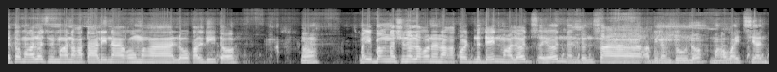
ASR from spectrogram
Ito mga lods, may mga nakatali na akong mga local dito. No? May ibang national ako na nakacord na din mga lods. Ayun, nandun sa kabilang dulo. Mga whites yan.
